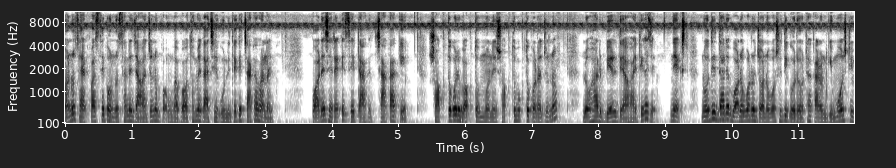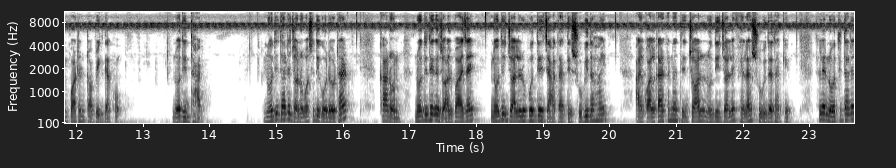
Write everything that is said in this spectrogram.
মানুষ এক পাশ থেকে অন্য স্থানে যাওয়ার জন্য প্রথমে গাছের গুঁড়ি থেকে চাকা বানায়। পরে সেটাকে সেই চাকাকে শক্ত করে বক্ত মানে শক্তপোক্ত করার জন্য লোহার বের দেওয়া হয়, ঠিক আছে? নেক্সট নদীর ধারে বড় বড় জনবসতি গড়ে ওঠা কারণ কি? মোস্ট ইম্পর্ট্যান্ট টপিক দেখো। নদীর ধার। নদীর ধারে জনবসতি গড়ে ওঠার কারণ নদী থেকে জল পাওয়া যায়। নদীর জলের উপর দিয়ে যাতায়াতের সুবিধা হয় আর কলকারখানাতে জল নদীর জলে ফেলার সুবিধা থাকে। তাহলে নদীর ধারে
